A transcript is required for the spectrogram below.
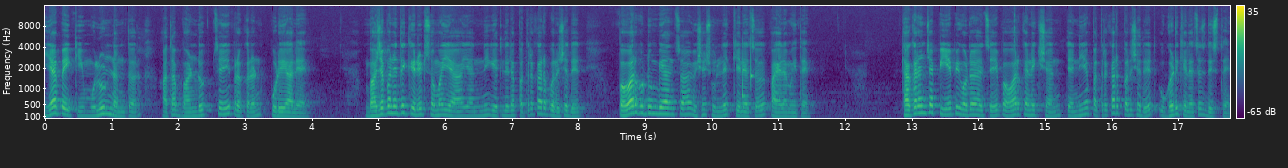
यापैकी मुलुंडनंतर आता भांडूपचेही प्रकरण पुढे आले आहे. भाजप नेते किरीट सोमय्या यांनी घेतलेल्या पत्रकार परिषदेत पवार कुटुंबियांचा विशेष उल्लेख केल्याचं पाहायला मिळत आहे ठाकरेंच्या पी ए पी घोटाळ्याचे पवार कनेक्शन त्यांनी या पत्रकार परिषदेत उघड केल्याचंच दिसतंय.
